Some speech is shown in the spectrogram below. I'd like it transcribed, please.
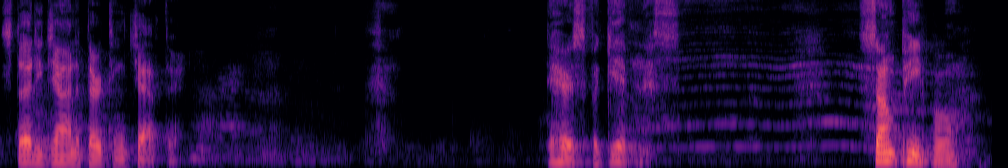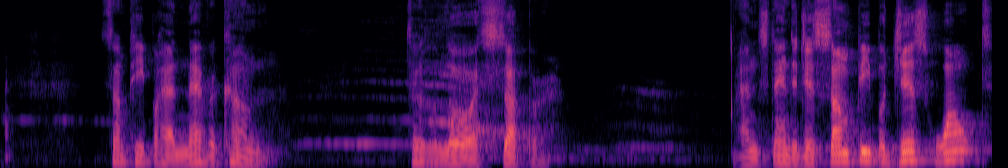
Study John, the 13th chapter. There is forgiveness. Some people, some people have never come to the Lord's Supper. I understand that just some people just won't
